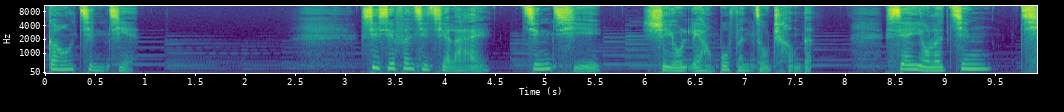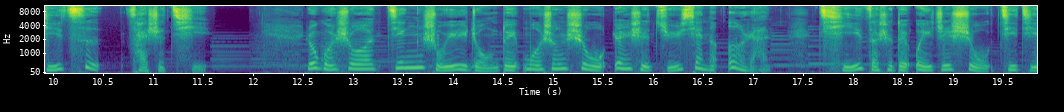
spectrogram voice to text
高境界。细细分析起来，惊奇是由两部分组成的，先有了惊，其次才是奇。如果说惊属于一种对陌生事物认识局限的愕然。奇则是对未知事物积极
